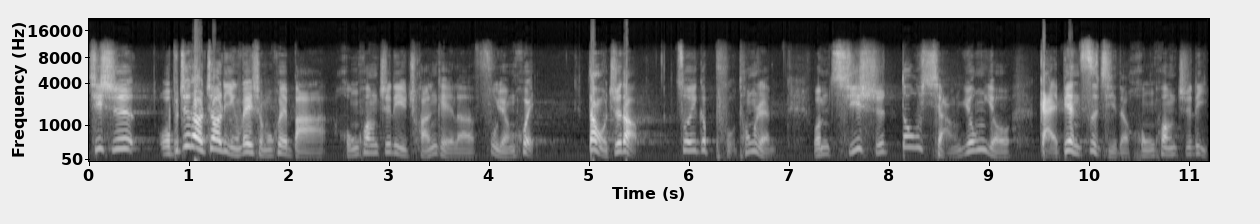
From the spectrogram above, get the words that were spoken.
其实我不知道赵丽颖为什么会把洪荒之力传给了傅园慧，但我知道，作为一个普通人。我们其实都想拥有改变自己的洪荒之力，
